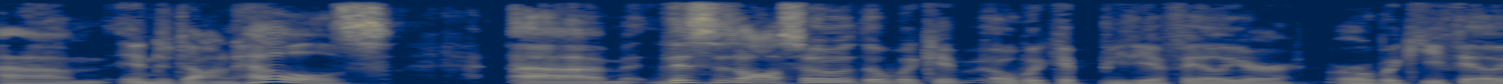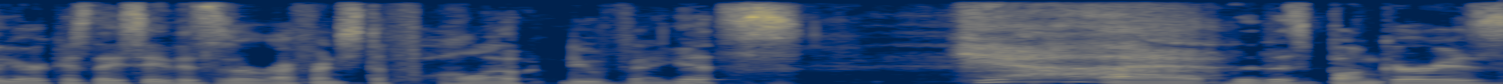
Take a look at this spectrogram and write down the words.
um, into Don Hells. Um, this is also the Wiki, a Wikipedia failure or a wiki failure because they say this is a reference to Fallout New Vegas. Yeah. Uh, this bunker is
